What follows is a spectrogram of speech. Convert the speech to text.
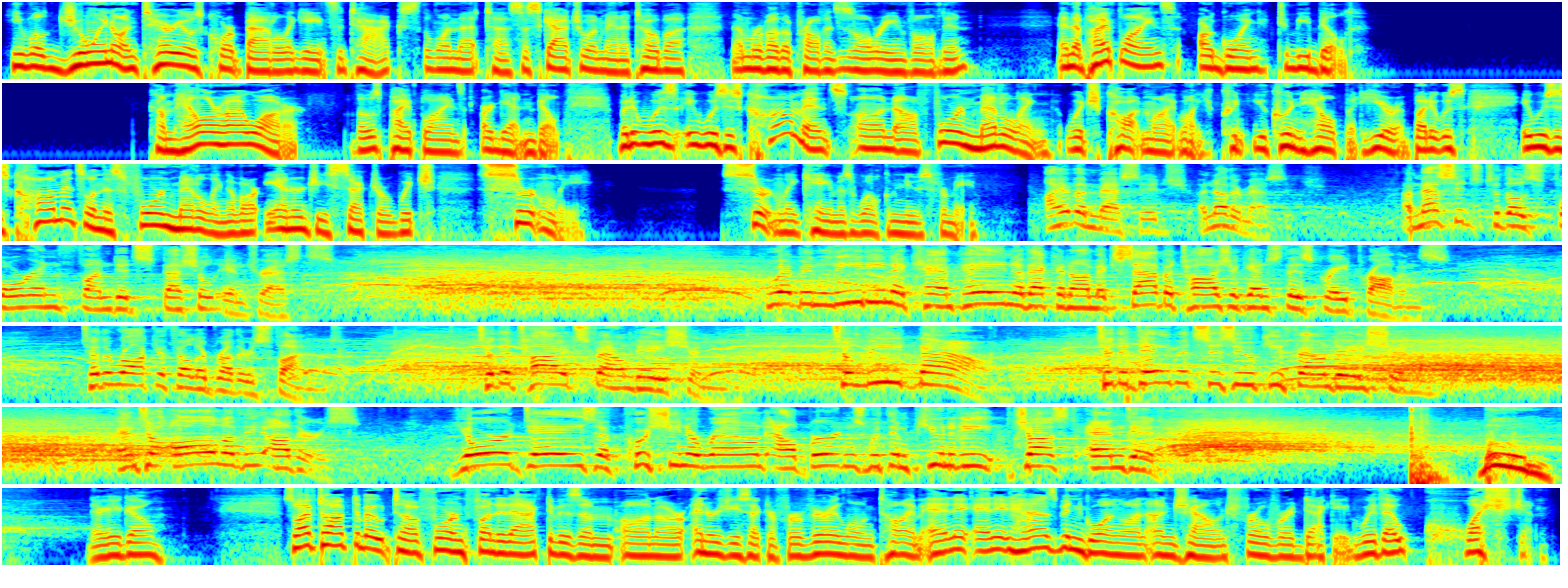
he will join Ontario's court battle against the tax, the one that uh, Saskatchewan, Manitoba, a number of other provinces are already involved in, and the pipelines are going to be built. Come hell or high water, those pipelines are getting built. But it was it was his comments on uh, foreign meddling which caught my well you couldn't you couldn't help but hear it. But it was it was his comments on this foreign meddling of our energy sector which certainly certainly came as welcome news for me. I have a message, another message, a message to those foreign funded special interests who have been leading a campaign of economic sabotage against this great province to the Rockefeller Brothers Fund, to the Tides Foundation, to Lead Now, to the David Suzuki Foundation, and to all of the others. Your days of pushing around Albertans with impunity just ended. Boom. There you go. So I've talked about uh, foreign funded activism on our energy sector for a very long time, and it, and it has been going on unchallenged for over a decade, without question.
